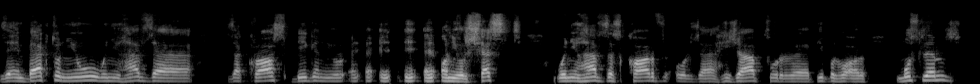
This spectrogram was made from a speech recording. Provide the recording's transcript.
the impact on you when you have the the cross big on your on your chest, when you have the scarf or the hijab for uh, people who are Muslims,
